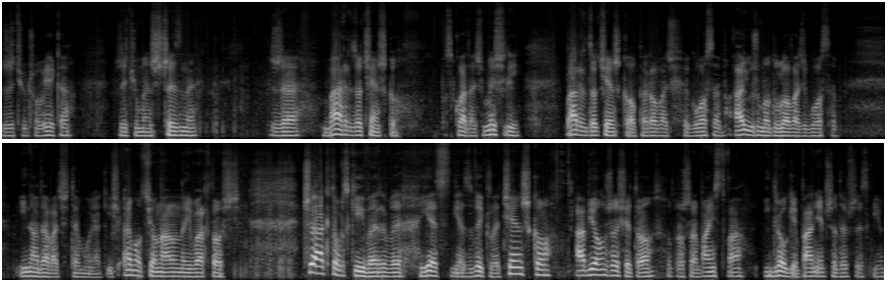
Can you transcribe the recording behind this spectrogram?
w życiu człowieka, w życiu mężczyzny, że bardzo ciężko poskładać myśli, bardzo ciężko operować głosem, a już modulować głosem i nadawać temu jakiejś emocjonalnej wartości czy aktorskiej werwy jest niezwykle ciężko, a wiąże się to, proszę Państwa i drogie Panie przede wszystkim,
